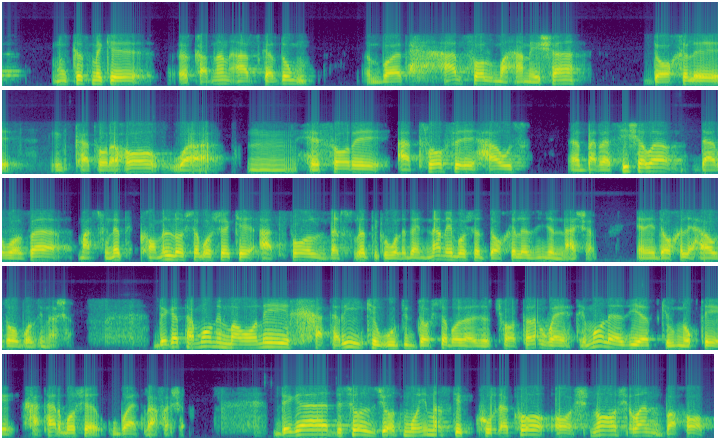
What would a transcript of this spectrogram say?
قسمی که قبلا عرض کردم باید هر سال و همیشه داخل کتاره ها و حصار اطراف هاوس بررسی شود دروازه مسئولیت کامل داشته باشه که اطفال در صورتی که والدین نمی باشد داخل از اینجا نشد یعنی داخل حوض بازی نشد دیگه تمام موانع خطری که وجود داشته باشه از چهار طرف و احتمال از است که نقطه خطر باشه او باید رفع شد دیگه بسیار زیاد مهم است که کودک ها آشنا شوند به خواب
